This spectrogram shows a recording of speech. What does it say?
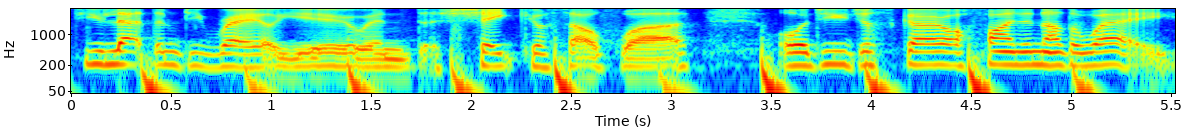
Do you let them derail you and shake your self worth, or do you just go, "I'll find another way"?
